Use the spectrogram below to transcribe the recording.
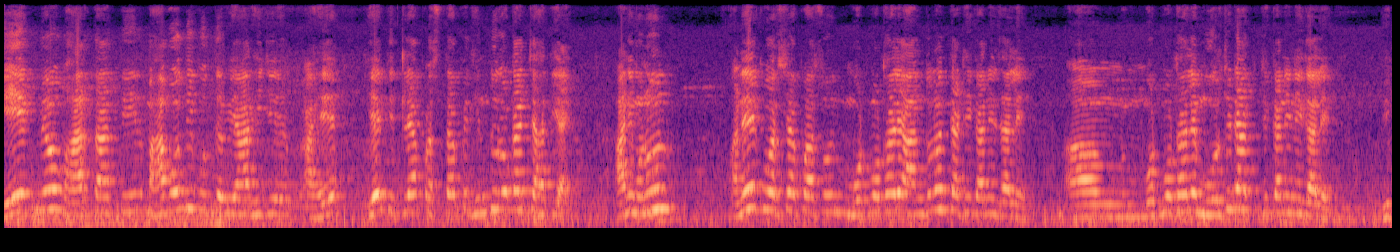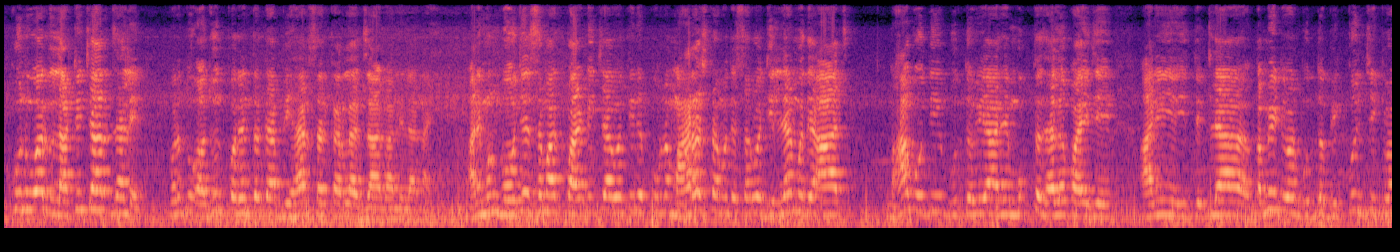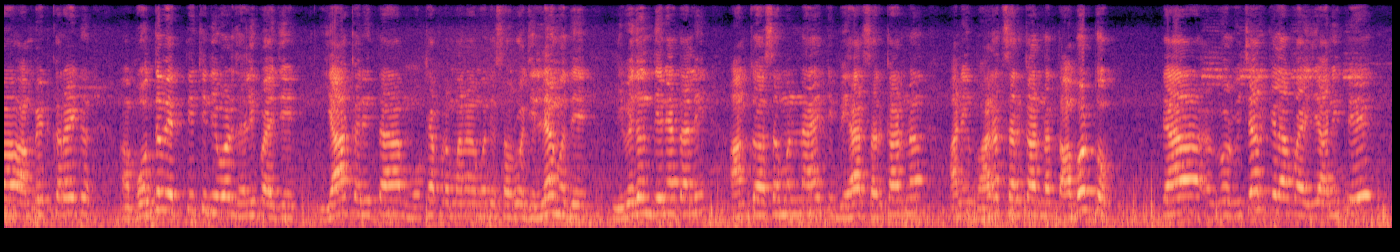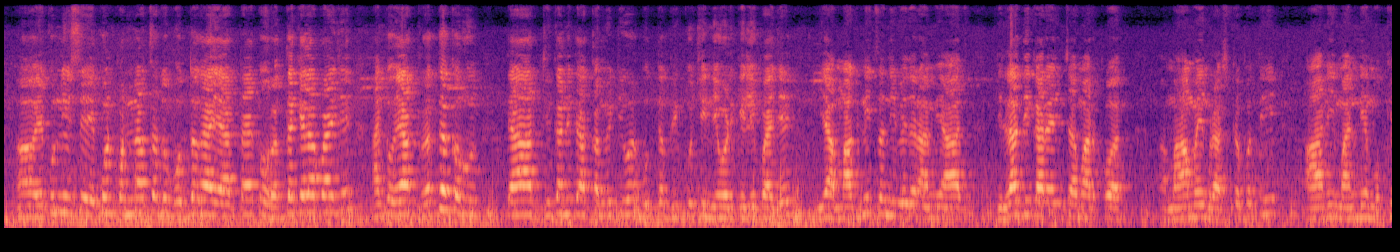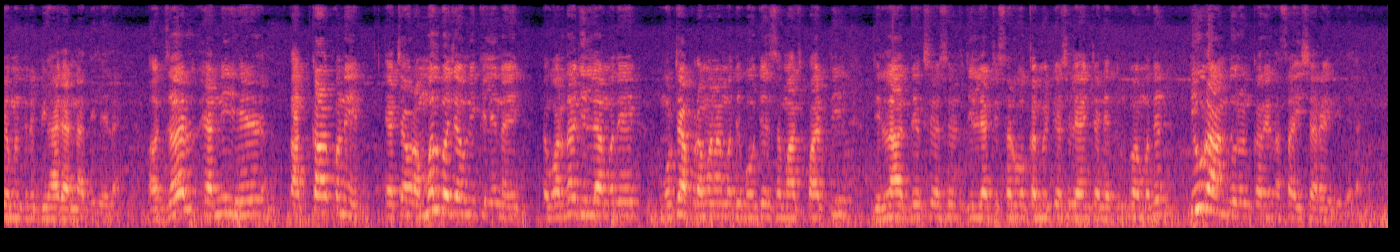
एकमेव भारतातील महाबोधी बुद्ध विहार ही जे आहे हे तिथल्या प्रस्थापित हिंदू लोकांच्या हाती आहे. आणि म्हणून अनेक वर्षापासून मोठमोठाले आंदोलन त्या ठिकाणी झाले. मोठमोठाले मोर्चे त्या ठिकाणी निघाले. भिक्खूंवर लाठीचार्ज झाले परंतु अजूनपर्यंत त्या बिहार सरकारला जाग आलेला नाही. आणि म्हणून बहुजन समाज पार्टीच्या वतीने पूर्ण महाराष्ट्रामध्ये सर्व जिल्ह्यामध्ये आज महाबोधी बुद्धविहार हे मुक्त झालं पाहिजे. आणि तिथल्या कमिटीवर बुद्ध भिक्खूंची किंवा आंबेडकराईट बौद्ध व्यक्तीची निवड झाली पाहिजे. याकरिता मोठ्या प्रमाणामध्ये सर्व जिल्ह्यामध्ये निवेदन देण्यात आली. आमचं असं म्हणणं आहे की बिहार सरकारनं आणि भारत सरकारनं ताबडतोब त्यावर विचार केला पाहिजे आणि ते एकोणीसशे एकोणपन्नासचा जो बुद्धगाय ॲक्ट आहे तो रद्द केला पाहिजे आणि तो ॲक्ट रद्द करून त्या ठिकाणी त्या कमिटीवर बुद्ध भिक्खूची निवड केली पाहिजे. या मागणीचं निवेदन आम्ही आज जिल्हाधिकाऱ्यांच्या मार्फत महामहिम राष्ट्रपती आणि माननीय मुख्यमंत्री बिहार यांना दिलेला आहे. जर यांनी हे तात्काळपणे याच्यावर अंमलबजावणी केली नाही तर वर्धा जिल्ह्यामध्ये मोठ्या प्रमाणामध्ये बहुजन समाज पार्टी जिल्हा अध्यक्ष असेल जिल्ह्याची सर्व कमिटी असेल यांच्या नेतृत्वामध्ये तीव्र आंदोलन करेल असा इशाराही दिलेला आहे.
